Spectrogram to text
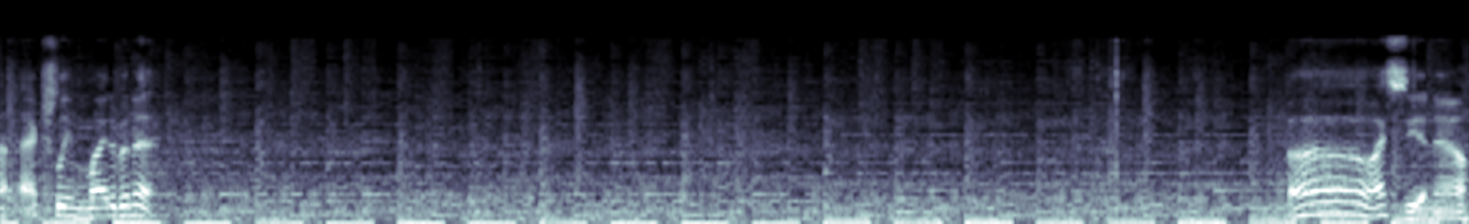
That actually might have been it. Oh, I see it now.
